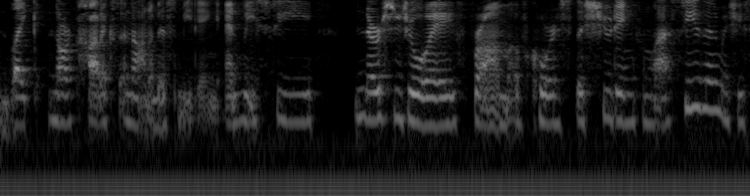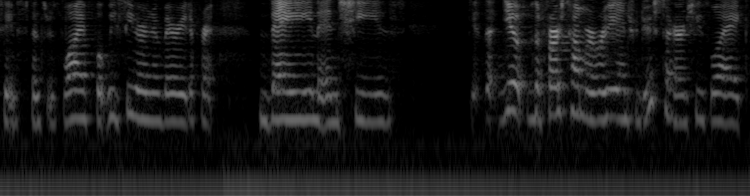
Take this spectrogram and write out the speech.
like Narcotics Anonymous meeting, and we see Nurse Joy from, of course, the shooting from last season when she saved Spencer's life, but we see her in a very different vein, and she's you know, the first time we're reintroduced to her, she's like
